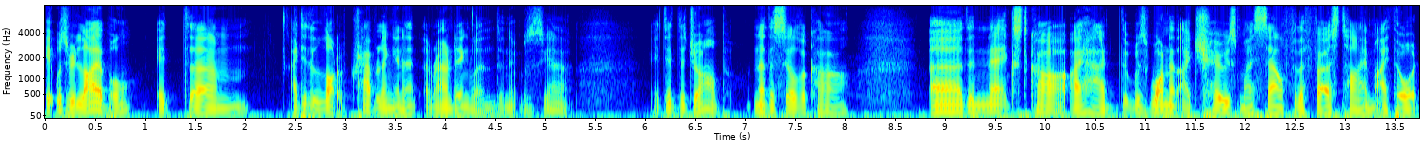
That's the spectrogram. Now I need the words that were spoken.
it was reliable. It um, I did a lot of traveling in it around England, and it was yeah, it did the job. Another silver car. Uh, the next car I had that was one that I chose myself for the first time. I thought,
